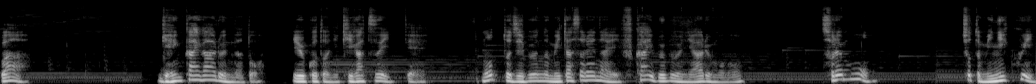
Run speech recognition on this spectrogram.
は、限界があるんだということに気がついて、もっと自分の満たされない深い部分にあるもの、それも、ちょっと醜い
